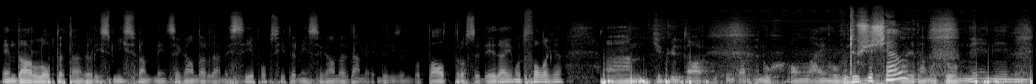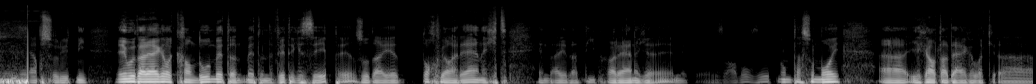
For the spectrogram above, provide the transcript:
En daar loopt het dan wel eens mis, want mensen gaan daar dan met zeep op zitten, mensen gaan daar dan mee. Er is een bepaald procedé dat je moet volgen. Um, je, kunt daar, je kunt daar genoeg online over Douchegel? je dat moet doen. Nee, nee, nee, nee, nee, absoluut niet. Nee, je moet dat eigenlijk gaan doen met een, met een vettige zeep, hè, zodat je toch wel reinigt en dat je dat diep gaat reinigen hè, met zadelzeep, noemt dat zo mooi. Uh, je gaat dat eigenlijk... Uh,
